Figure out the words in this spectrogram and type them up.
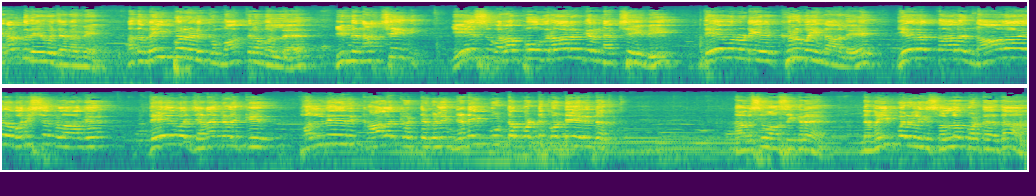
என் அன்பு தேவ ஜனமே அந்த மெய்ப்பொருளுக்கு மாத்திரமல்ல இந்த நற்செய்தி. இயேசு வரப்போகிறார் என்கிற நற்செய்தி தேவனுடைய கிருபையினாலே ஏறத்தாழ நாலாயிரம் வருஷங்களாக தேவ ஜனங்களுக்கு பல்வேறு காலகட்டங்களில் நினைப்பூட்டப்பட்டு கொண்டே இருந்தது. நான் விசுவாசிக்கிறேன் இந்த மெய்ப்பர்களுக்கு சொல்லப்பட்டதுதான்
